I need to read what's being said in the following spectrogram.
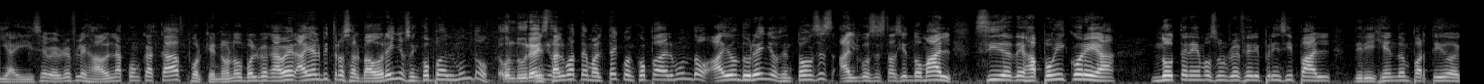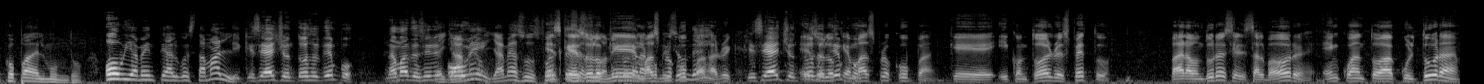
y ahí se ve reflejado en la CONCACAF porque no nos vuelven a ver. Hay árbitros salvadoreños en Copa del Mundo. Hondureño. Está el guatemalteco en Copa del Mundo. Hay hondureños, entonces algo se está haciendo mal. Si desde Japón y Corea no tenemos un referee principal dirigiendo en partido de Copa del Mundo, obviamente algo está mal. ¿Y qué se ha hecho en todo ese tiempo? Nada más decir, Eh, obvio. llame, llame a sus fuentes. Es que eso es lo que más preocupa. Harry. ¿Qué se ha hecho en todo Eso ese es lo que más preocupa, que, y con todo el respeto para Honduras y El Salvador, en cuanto a cultura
